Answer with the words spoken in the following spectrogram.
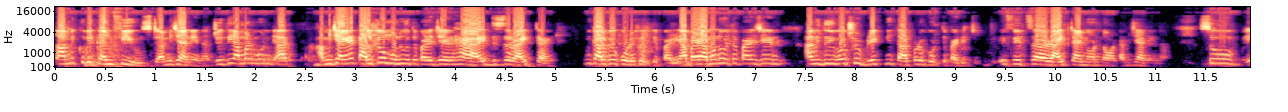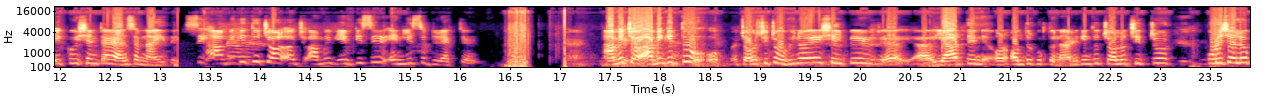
আমি খুবই কনফিউজড আমি জানি না। যদি আমার মন আমি জানি না, কালকেও মনে হতে পারে যে হ্যাঁ it is the right time আমি কালকেও করে ফেলতে পারি। আবার এমনও হতে পারে যে আমি দুই বছর ব্রেক নিই তারপরে করতে পারি। If it's a right time or not আমি জানি না। সো এই কোয়েশ্চেনটার অ্যান্সার নাই দে। আমি কিন্তু আমি এফডিসির এনলিস্টেড ডিরেক্টর আমি আমি কিন্তু চলচ্চিত্র অভিনয় শিল্পীর ইয়াতে অন্তর্ভুক্ত না। আমি কিন্তু চলচ্চিত্র পরিচালক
